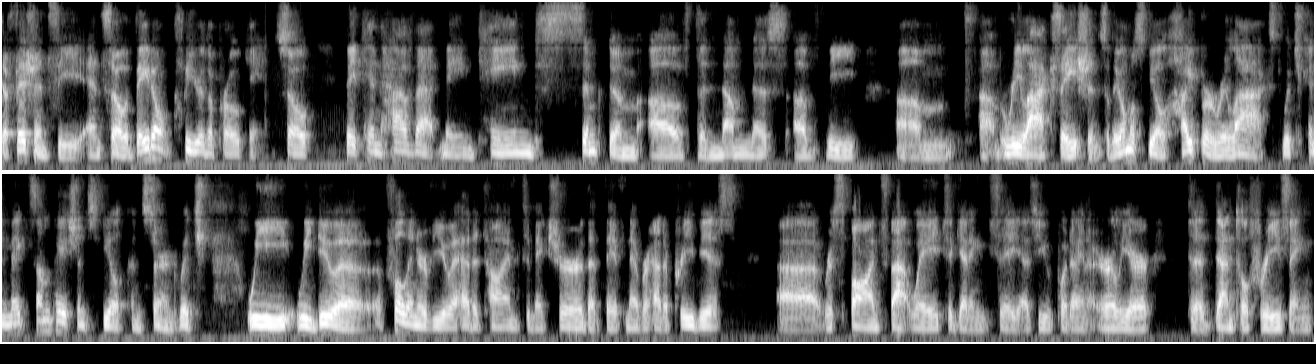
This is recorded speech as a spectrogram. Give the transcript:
deficiency. And so they don't clear the procaine. So they can have that maintained symptom of the numbness of the um, um, relaxation. So they almost feel hyper relaxed, which can make some patients feel concerned, which we, we do a, a full interview ahead of time to make sure that they've never had a previous uh, response that way to getting, say, as you put in earlier, to dental freezing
